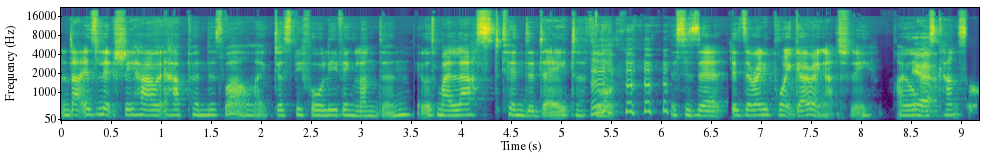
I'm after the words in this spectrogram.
and that is literally how it happened as well. Like just before leaving London, it was my last Tinder date. I thought, this is it. Is there any point going? Actually, I almost yeah. cancelled.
